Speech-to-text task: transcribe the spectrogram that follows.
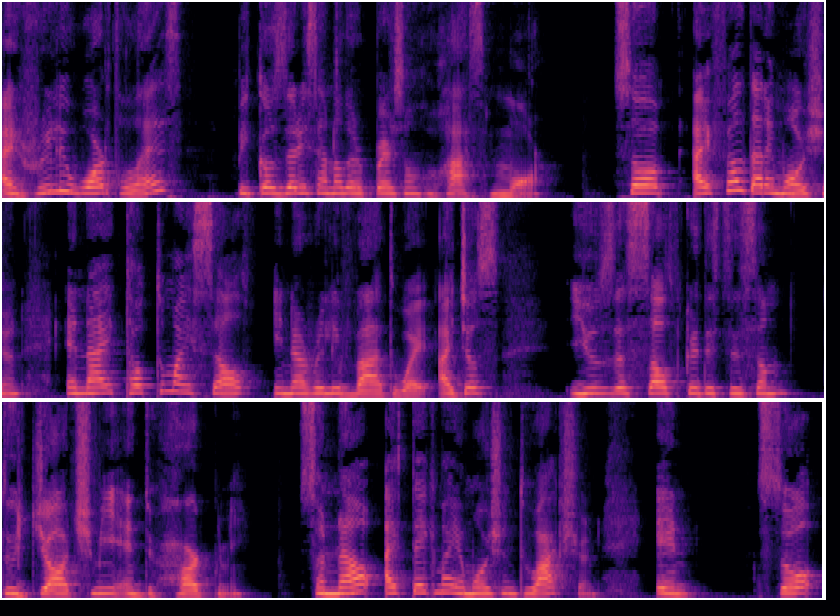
I really worth less because there is another person who has more. So I felt that emotion and I talked to myself in a really bad way. I just use the self criticism to judge me and to hurt me. So now I take my emotion to action. And so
